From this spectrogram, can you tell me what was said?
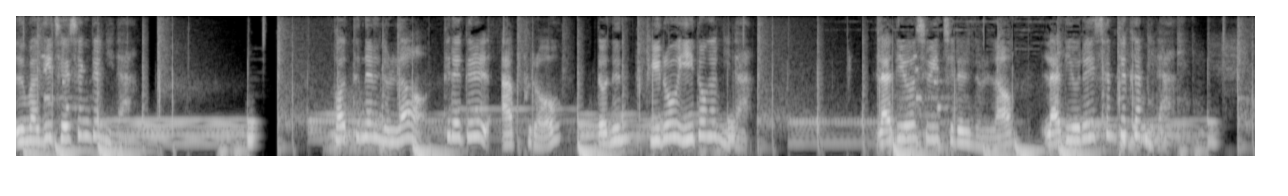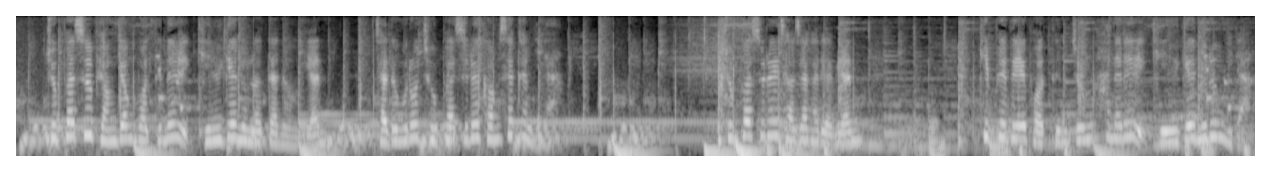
음악이 재생됩니다. 버튼을 눌러 트랙을 앞으로 또는 뒤로 이동합니다. 라디오 스위치를 눌러 라디오를 선택합니다. 주파수 변경 버튼을 길게 눌렀다 놓으면 자동으로 주파수를 검색합니다. 주파수를 저장하려면 키패드의 버튼 중 하나를 길게 누릅니다.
